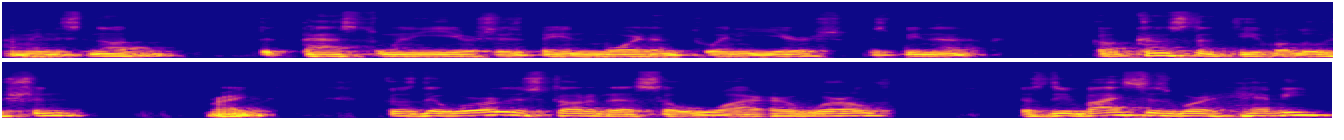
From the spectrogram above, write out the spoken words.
I mean, it's not the past 20 years, it's been more than 20 years. It's been a constant evolution, right? Because the world started as a wire world, because devices were heavy.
